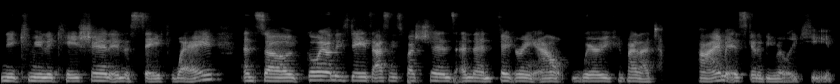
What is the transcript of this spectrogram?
you need communication in a safe way. And so going on these dates asking these questions and then figuring out where you can find that time is going to be really key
